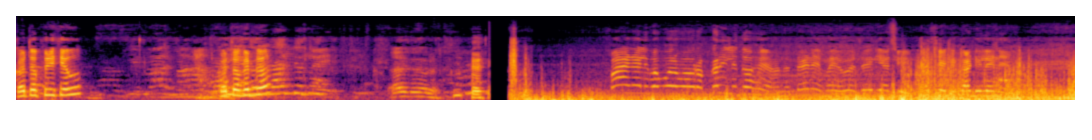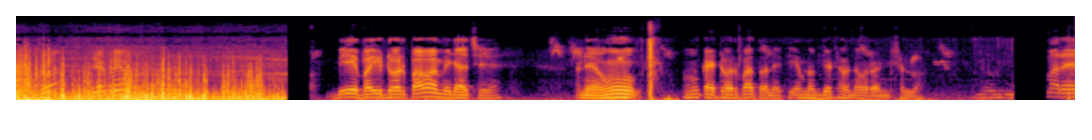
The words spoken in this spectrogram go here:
કતો ફ્રી થયું? કતો કરતો? ફાઇનલી બપોર બપોર કરી લીધો છે. અને ત્રણે ભાઈ હવે જઈ રહ્યા છીએ. માછીની ગાડી લઈને. જો દેખ રહ્યો? બે ભાઈ ઢોર પાવા મીડ્યા છે. અને હું હું કાંઈ ઢોર પાતો નથી. એમનો બેઠો નવરો છેલ્લો. અમારે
